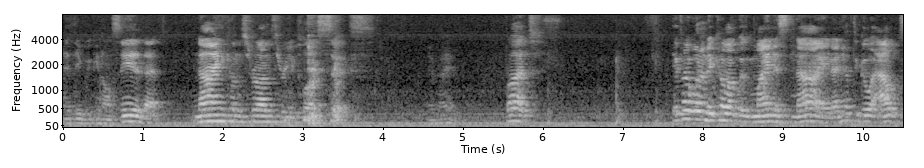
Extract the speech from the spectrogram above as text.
and I think we can all see it, that nine comes from three plus six. Right? But if I wanted to come up with minus nine, I'd have to go out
